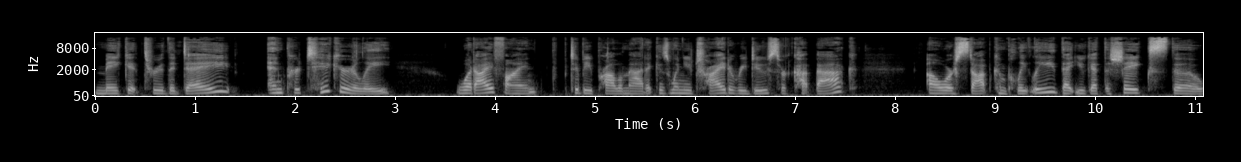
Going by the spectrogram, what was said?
make it through the day, and particularly what I find to be problematic is when you try to reduce or cut back uh, or stop completely, that you get the shakes, the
